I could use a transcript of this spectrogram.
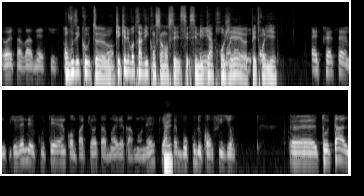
Oui, ça va, merci. On vous écoute. Euh, quel est votre avis concernant ces, ces, méga projets pétroliers être très simple. Je viens d'écouter un compatriote à moi, le Camerounais, qui a fait beaucoup de confusion. Euh, Total,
